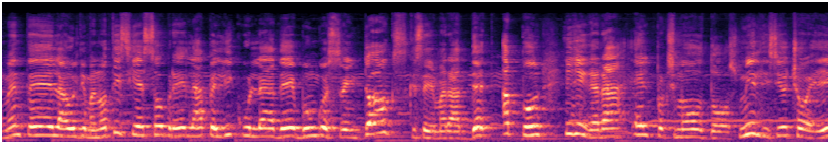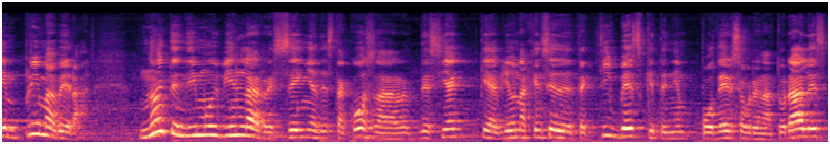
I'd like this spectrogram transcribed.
Finalmente la última noticia es sobre la película de Bungo Stray Dogs que se llamará Dead Apple y llegará el próximo 2018 en primavera. No entendí muy bien la reseña de esta cosa. Decía que había una agencia de detectives que tenían poderes sobrenaturales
